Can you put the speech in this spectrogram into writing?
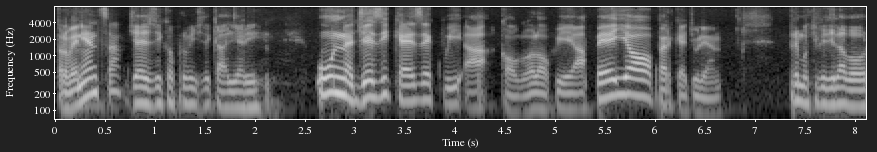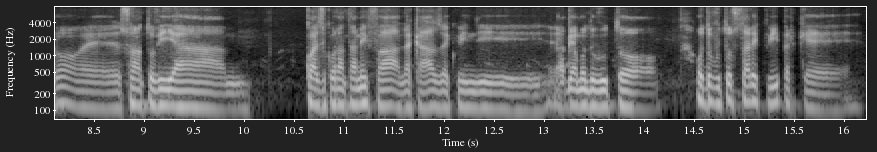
Provenienza? Gesico, provincia di Cagliari. Un gesichese qui a Cogolo, qui a Peio, perché Giuliano? Per motivi di lavoro. Eh, sono andato via mm, quasi 40 anni fa da casa e quindi dovuto, ho dovuto stare qui perché,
